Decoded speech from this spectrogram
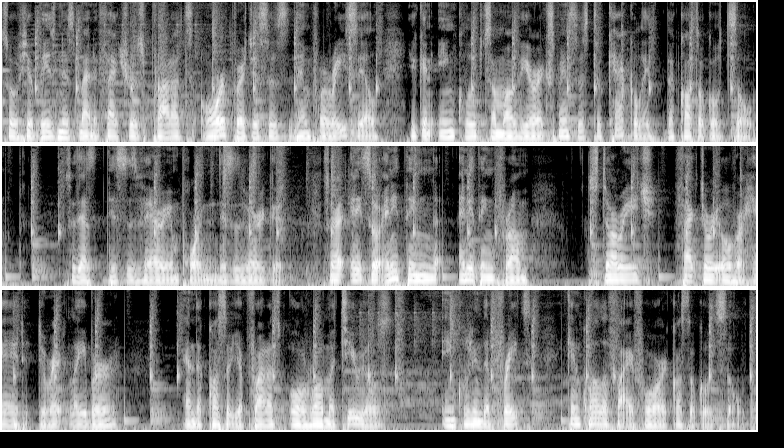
So if your business manufactures products or purchases them for resale, you can include some of your expenses to calculate the cost of goods sold. So that's this is very important. This is very good. So so anything anything from storage, factory overhead, direct labor, and the cost of your products or raw materials, including the freight, can qualify for cost of goods sold.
